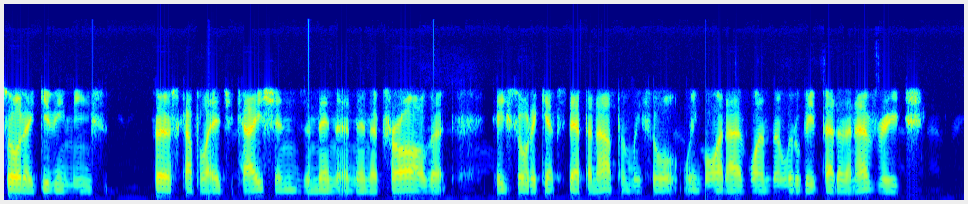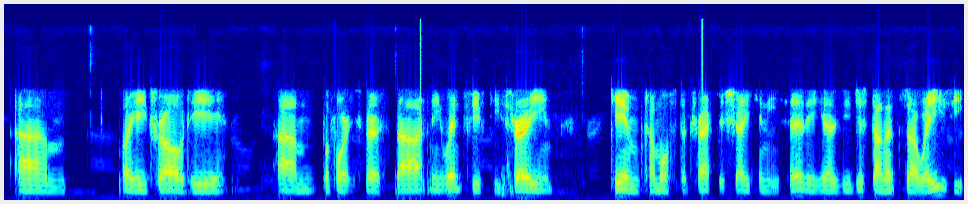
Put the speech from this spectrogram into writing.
sort of give him his first couple of educations and then and then a trial that he sort of kept stepping up, and we thought we might have one a little bit better than average. Um, like he trialled here um, before his first start, and he went 53, and Kim come off the track to shaking his head. He goes, "You just done it so easy."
